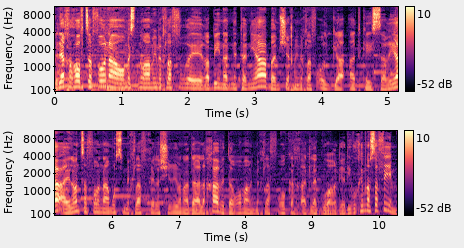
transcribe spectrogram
בדרך החוף צפונה, עומס תנועה ממחלף אה, רבין עד נתניה, בהמשך ממחלף אולגה עד קיסריה, איילון צפונה עמוס ממחלף חיל השריון עד ההלכה, ודרומה ממחלף רוקח עד לגוארדיה. דיווחים נוספים,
